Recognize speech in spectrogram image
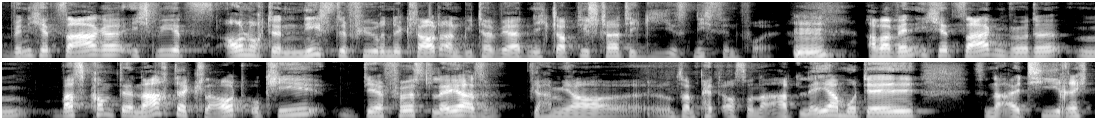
wenn ich jetzt sage, ich will jetzt auch noch der nächste führende Cloud-Anbieter werden, ich glaube, die Strategie ist nicht sinnvoll. Mhm. Aber wenn ich jetzt sagen würde, hm, was kommt denn nach der Cloud? Okay, der First Layer, also wir haben ja in unserem Pad auch so eine Art Layer-Modell, ist in der IT recht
